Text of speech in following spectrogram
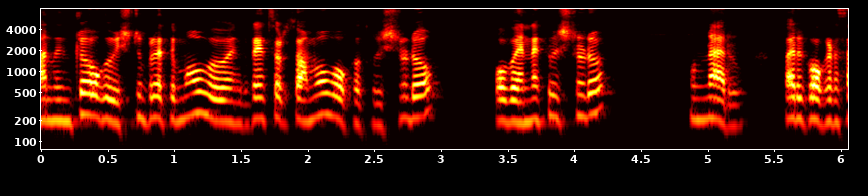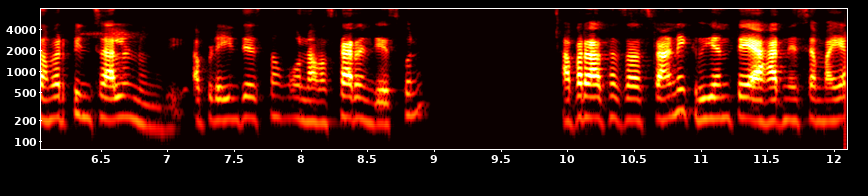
మన ఇంట్లో ఒక విష్ణు ప్రతిమో ఓ వెంకటేశ్వర స్వామో ఒక కృష్ణుడో ఓ వెన్నకృష్ణుడో ఉన్నారు. వారికి ఒకటి సమర్పించాలని ఉంది. అప్పుడు ఏం చేస్తాం? ఓ నమస్కారం చేసుకుని అపరాధ శాస్త్రాన్ని క్రియంతే అహర్నిశమయ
